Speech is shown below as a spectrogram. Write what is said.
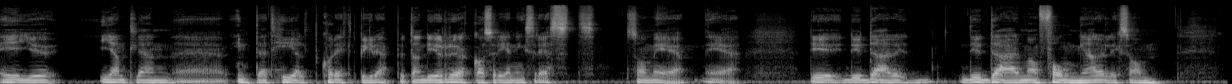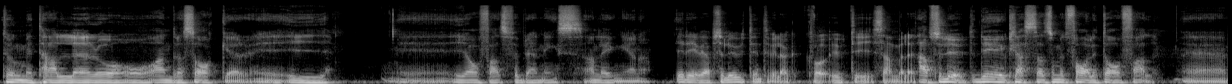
är ju egentligen eh, inte ett helt korrekt begrepp utan det är rökgasreningsrest som är, är det, det är där, det är där man fångar liksom tungmetaller och, och andra saker i, i, i avfallsförbränningsanläggningarna. Det är det vi absolut inte vill ha kvar ute i samhället. Absolut, det är ju klassat som ett farligt avfall. Eh,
